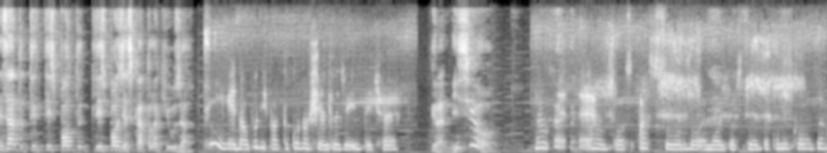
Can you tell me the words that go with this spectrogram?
Esatto, ti, ti spot- ti sposi a scatola chiusa. Sì, e dopo di fatto conosci altra gente, cioè. Grandissimo. no, è, è un po' assurdo, è molto assurdo come cosa.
